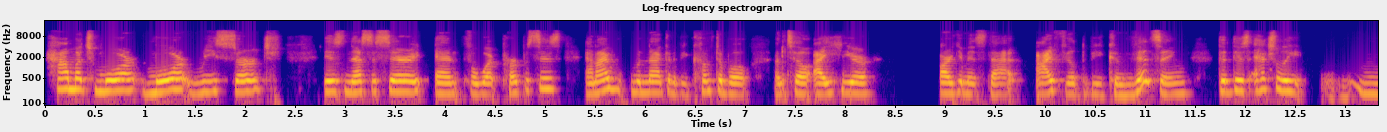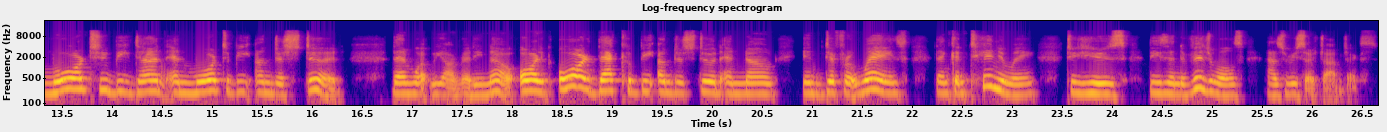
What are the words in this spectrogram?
how much more, more research is necessary and for what purposes. And I'm not going to be comfortable until I hear arguments that I feel to be convincing that there's actually more to be done and more to be understood than what we already know, or, or that could be understood and known in different ways than continuing to use these individuals as research objects.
